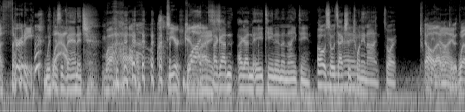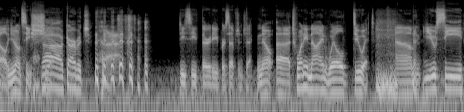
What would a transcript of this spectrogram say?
A thirty. with Wow. disadvantage. Wow. Dear God. Nice. I got an I got an eighteen and a nineteen. Oh, so it's actually twenty nine. Sorry. Oh, that won't do it. Well, you don't see shit. Ah, garbage. DC 30 perception check. No, uh, 29 will do it. Um, you see,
